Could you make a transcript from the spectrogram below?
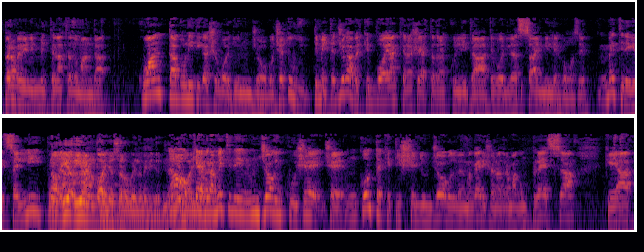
Però mi viene in mente un'altra domanda. Quanta politica ci vuoi tu in un gioco? Cioè, tu ti metti a giocare perché vuoi anche una certa tranquillità, ti vuoi rilassare in mille cose. Mettiti che sei lì. no, io, io non voglio solo quello nei videogiochi. io No, ok, voglio- però mettiti in un gioco in cui c'è, c'è un conto è che ti scegli un gioco dove magari c'è una trama complessa che ha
